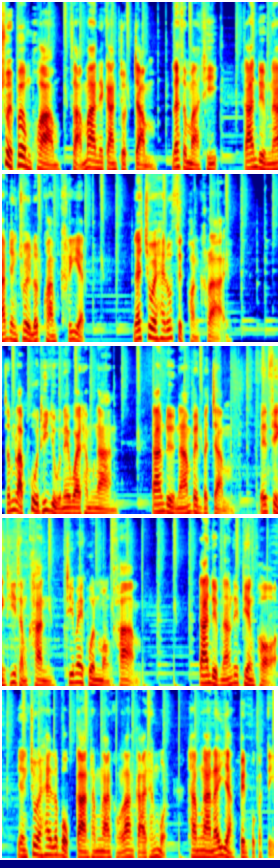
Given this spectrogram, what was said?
ช่วยเพิ่มความสามารถในการจดจำ และสมาธิ การดื่มน้ำยังช่วยลดความเครียด และช่วยให้รู้สึกผ่อนคลายสำหรับผู้ที่อยู่ในวัยทำงาน การดื่มน้ำเป็นประจำเป็นสิ่งที่สำคัญที่ไม่ควรมองข้าม การดื่มน้ำที่เพียงพอยังช่วยให้ระบบการทำงานของร่างกายทั้งหมดทำงานได้อย่างเป็นปกติ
